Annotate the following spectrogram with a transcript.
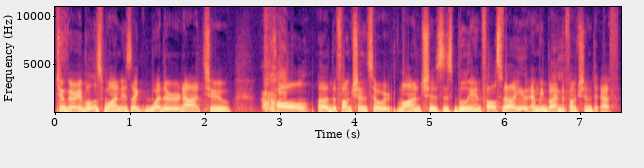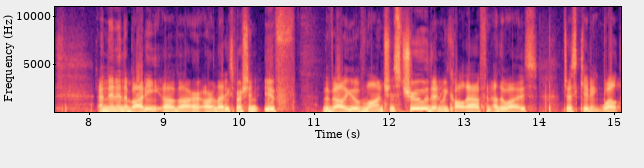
two variables. One is like whether or not to call uh, the function. So launch is this boolean false value and we bind the function to f. And then in the body of our, our let expression, if the value of launch is true, then we call f and otherwise, just kidding. Well,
